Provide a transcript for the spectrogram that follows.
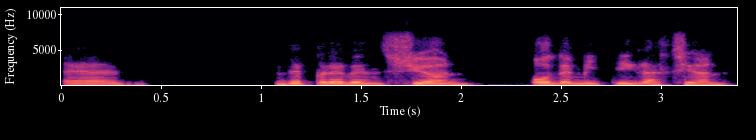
eh, de prevención o de mitigación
